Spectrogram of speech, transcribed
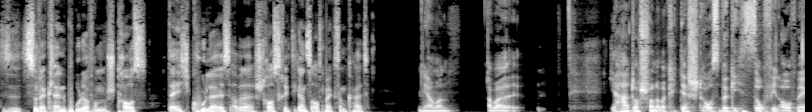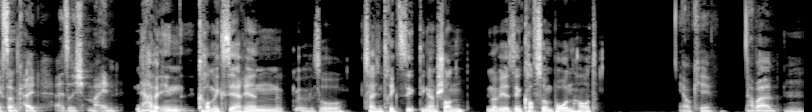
Das ist so der kleine Bruder vom Strauß, der eigentlich cooler ist, aber der Strauß kriegt die ganze Aufmerksamkeit. Ja, Mann. Aber ja, doch schon. Aber kriegt der Strauß wirklich so viel Aufmerksamkeit? Also ich meine, Ja, aber in Comic-Serien, äh, so Zeichentrick-Dingern schon, immer wieder den Kopf so im Boden haut. ja okay. Aber hm,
